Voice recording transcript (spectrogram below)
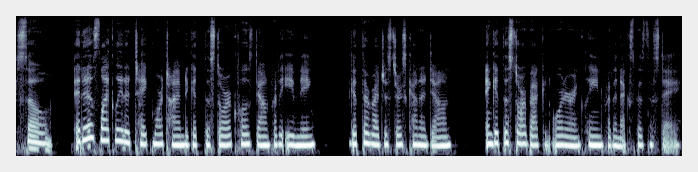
So it is likely to take more time to get the store closed down for the evening get the registers counted down, and get the store back in order and clean for the next business day.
